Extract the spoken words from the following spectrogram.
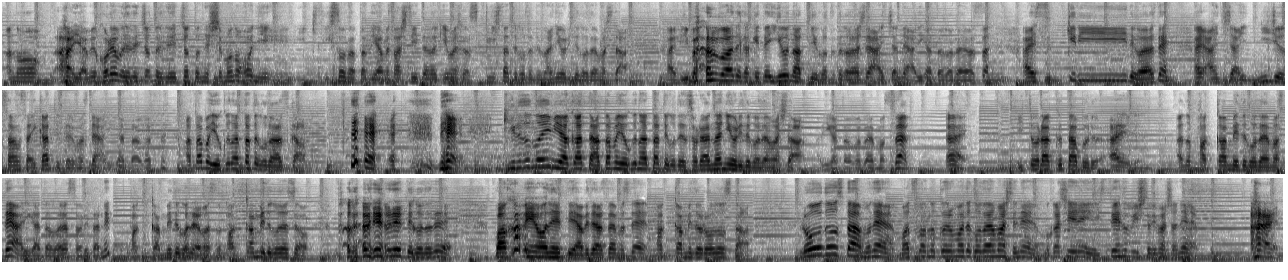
あのあやめこれもねちょっとねちょっとね下の方に行きそうになったんでやめさせていただきました。すっきりしたってことで何よりでございました。はいリバーブまでかけて言うなっていうことでございました。愛ちゃんねありがとうございます。はいすっきりでございますね。はい愛ちゃん23歳かって言っておりますね。ありがとうございます。頭良くなったってことなんですか？ねギルドの意味分かって頭良くなったってことでそれは何よりでございました。ありがとうございます。はいリトラクタブル。はいあのパッカン目でございますね。ありがとうございます。それだね。パッカン目でございます。パッカン目でございますよ。バカ目よねってことで、バカめよねってやめてくださいませね。パッカン目とロードスター。ロードスターもね、松田の車でございましてね、昔ね、一世不備しておりましたね。はい。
